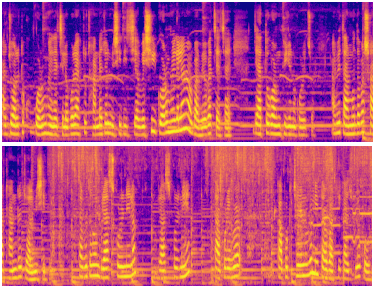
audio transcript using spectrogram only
আর জলটা খুব গরম হয়ে গেছিল বলে একটু ঠান্ডা জল মিশিয়ে দিচ্ছি। আর বেশি গরম হয়ে গেলে না বাবি আবার চেঁচায় যে এত গরম কী জন্য করেছ? আমি তার মধ্যে আবার ঠান্ডা জল মিশিয়ে দিই তারপর তখন ব্রাশ করে নিলাম। ব্রাশ করে নিয়ে তারপর এবার কাপড় ছেড়ে নেব, নিয়ে তার বাকি কাজগুলো করব।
